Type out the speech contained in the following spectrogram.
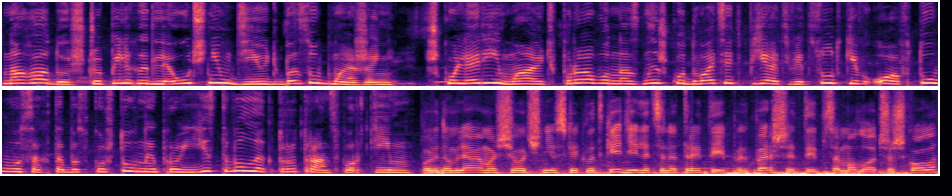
Нагадують, що пільги для учнів діють без обмежень. Школярі мають право на знижку 25% у автобусах та безкоштовний проїзд в електротранспорті. Повідомляємо, що учнівські квитки діляться на три типи. Перший тип це молодша школа,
